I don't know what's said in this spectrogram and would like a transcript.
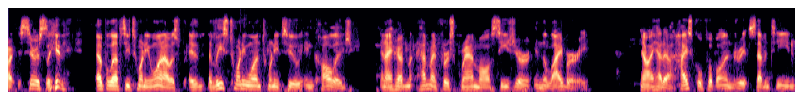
I, seriously, epilepsy 21, I was at at least 21, 22 in college. And I had, my- had my first grand mal seizure in the library. Now I had a high school football injury at 17,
